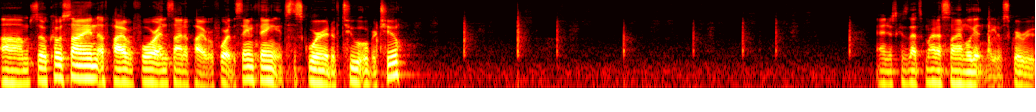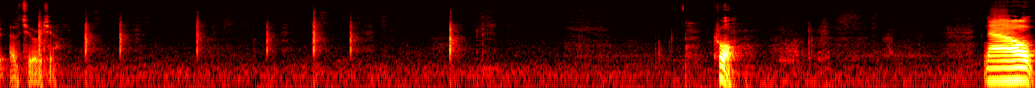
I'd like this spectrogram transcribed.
Um, so cosine of pi over 4 and sine of pi over 4 are the same thing. It's the square root of 2 over 2. And just because that's minus sine, we'll get negative square root of 2 over 2. Cool. Now,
